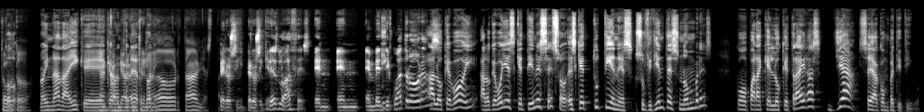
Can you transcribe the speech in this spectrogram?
Todo, No hay nada ahí que, que mantener. Tal, ya está. Pero si, pero si quieres lo haces. En, en, en 24 horas. A lo que voy, a lo que voy es que tienes eso. Es que tú tienes suficientes nombres como para que lo que traigas ya sea competitivo.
